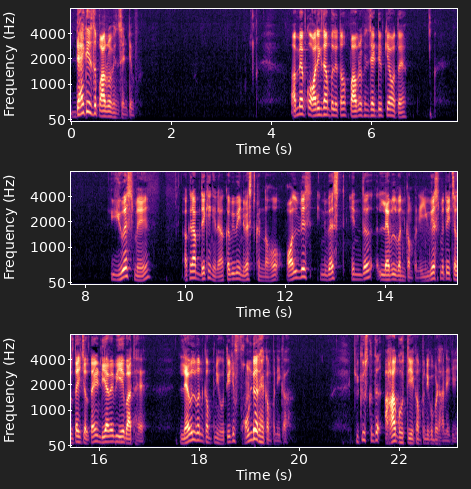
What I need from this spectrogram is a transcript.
That is the power of incentive अब मैं आपको और एग्जांपल देता हूँ पावर ऑफ़ इंसेंटिव क्या होता है? यूएस में अगर आप देखेंगे ना, कभी भी इन्वेस्ट करना हो always invest in the level one company US में तो ये चलता ही चलता है इंडिया में भी ये बात है। लेवल वन कंपनी होती है जो फाउंडर है कंपनी का। क्योंकि उसके अंदर आग होती है कंपनी को बढ़ाने की।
